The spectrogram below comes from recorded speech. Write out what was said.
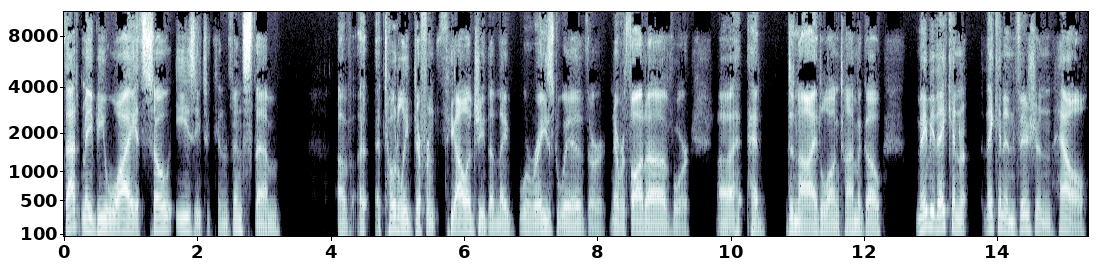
That may be why it's so easy to convince them of a, a, totally different theology than they were raised with or never thought of or uh, had denied a long time ago. Maybe they can they can envision hell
